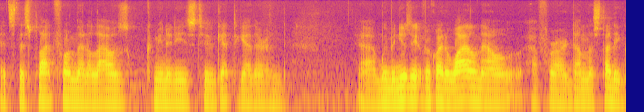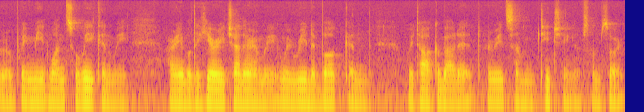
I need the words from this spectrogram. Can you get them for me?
It's this platform that allows communities to get together and um, we've been using it for quite a while now uh, for our Dhamma study group. We meet once a week and we are able to hear each other and we, we read a book and we talk about it. We read some teaching of some sort.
